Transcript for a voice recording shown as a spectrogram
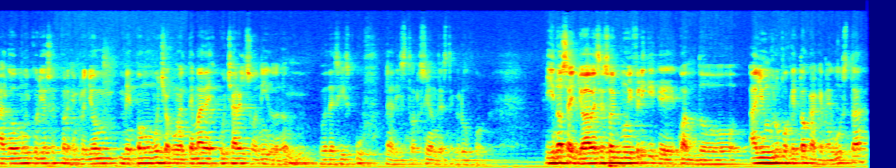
algo muy curioso, es, por ejemplo, yo me pongo mucho con el tema de escuchar el sonido, ¿no? Vos decís, uff, la distorsión de este grupo. Y no sé, yo a veces soy muy friki que cuando hay un grupo que toca que me gusta,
